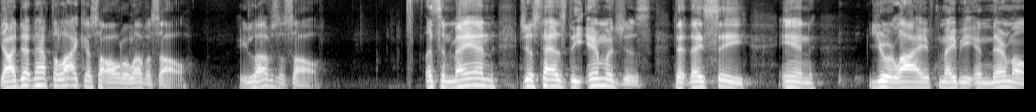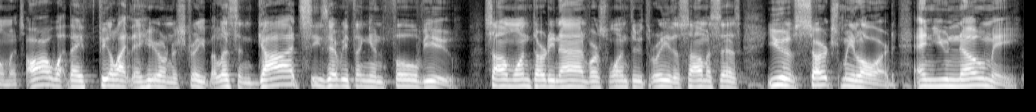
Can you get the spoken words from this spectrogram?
God doesn't have to like us all to love us all, He loves us all. Listen, man just has the images that they see in your life, maybe in their moments, or what they feel like they hear on the street. But listen, God sees everything in full view. Psalm 139, verse 1 through 3, the psalmist says, You have searched me, Lord, and you know me.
